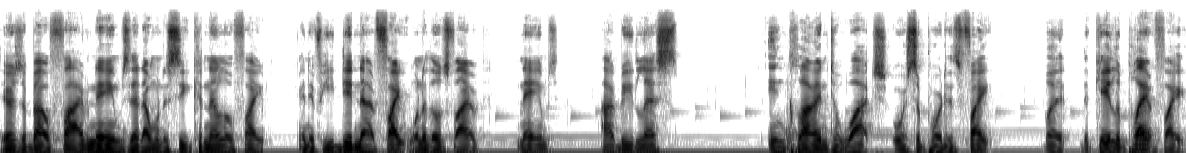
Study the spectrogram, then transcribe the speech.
there's about five names that I want to see Canelo fight. And if he did not fight one of those five names, I'd be less inclined to watch or support his fight. But the Caleb Plant fight,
